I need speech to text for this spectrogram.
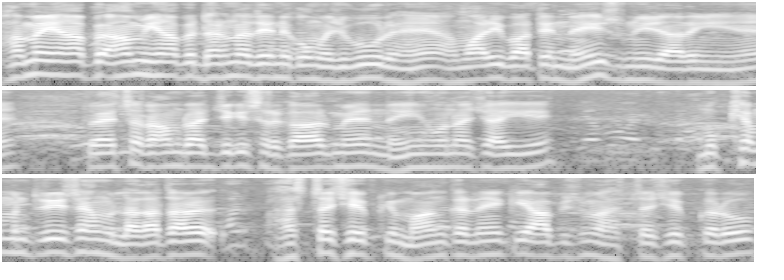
हमें यहाँ पे, हम यहाँ पे धरना देने को मजबूर हैं, हमारी बातें नहीं सुनी जा रही हैं तो ऐसा राम राज्य की सरकार में नहीं होना चाहिए। मुख्यमंत्री से हम लगातार हस्तक्षेप की मांग कर रहे हैं कि आप इसमें हस्तक्षेप करो।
